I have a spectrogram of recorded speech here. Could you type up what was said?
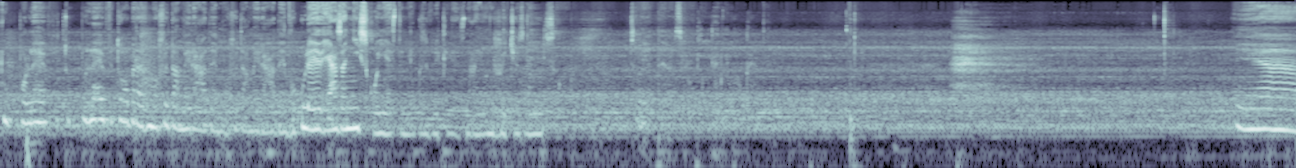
Tu polewy, tu polewy, dobra, może damy radę, może damy radę. W ogóle ja za nisko jestem, jak zwykle, znając życie za nisko. Co ja teraz robię? Ja nie mogę. Nie,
